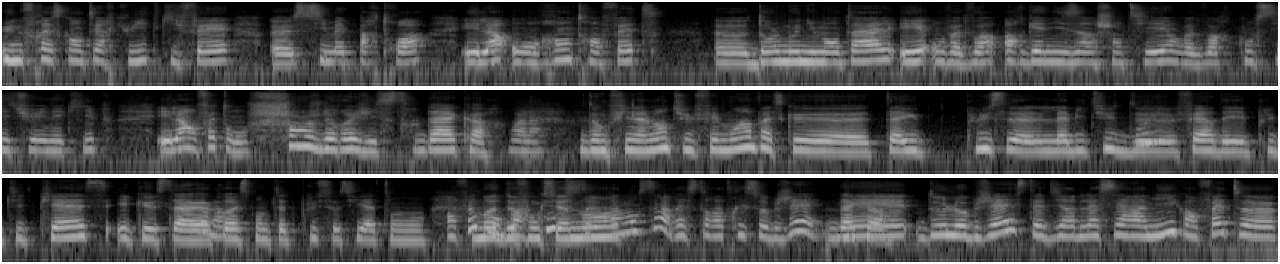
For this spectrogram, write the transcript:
une fresque en terre cuite qui fait 6 euh, mètres par 3. Et là, on rentre en fait dans le monumental et on va devoir organiser un chantier, on va devoir constituer une équipe. Et là, en fait, on change de registre. D'accord. Voilà. Donc finalement, tu le fais moins parce que tu as eu plus euh, l'habitude de faire des plus petites pièces et que ça correspond peut-être plus aussi à ton en fait, mode de fonctionnement. C'est vraiment ça, restauratrice objet. Mais de l'objet, c'est-à-dire de la céramique, en fait, euh,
